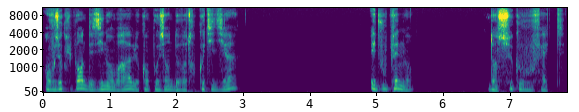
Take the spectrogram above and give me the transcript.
en vous occupant des innombrables composantes de votre quotidien, êtes-vous pleinement dans ce que vous faites?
